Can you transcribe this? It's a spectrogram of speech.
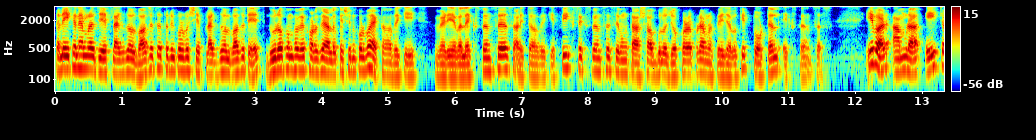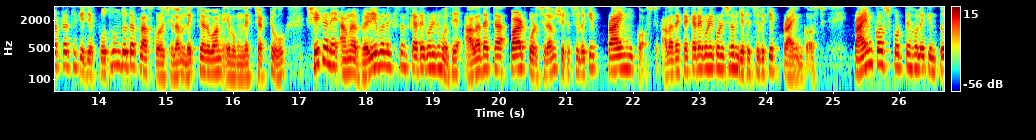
তাহলে এখানে আমরা যে ফ্লেক্সিবল বাজেটটা তৈরি করব, সেই ফ্লেক্সিবল বাজেটে দুরকমভাবে খরচে অ্যালোকেশন করব। একটা হবে কি ভেরিয়েবল এক্সপেন্সেস আর একটা হবে কি ফিক্সড এক্সপেন্সেস এবং তার সবগুলো যোগ করার পরে আমরা পেয়ে যাব কি টোটাল এক্সপেন্সেস এবার আমরা এই চ্যাপ্টার থেকে যে প্রথম দুটো ক্লাস করেছিলাম লেকচার ওয়ান এবং লেকচার টু সেখানে আমরা ভেরিয়েবল এক্সপেন্স ক্যাটাগরির মধ্যে আলাদা একটা পার্ট করেছিলাম, সেটা ছিল কি প্রাইম কস্ট আলাদা একটা ক্যাটাগরি করেছিলাম, যেটা ছিল কি প্রাইম কস্ট প্রাইম কস্ট করতে হলে কিন্তু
